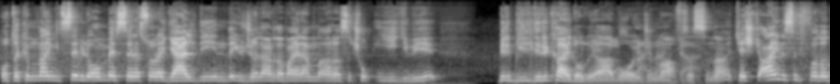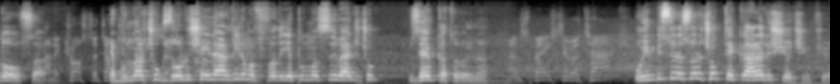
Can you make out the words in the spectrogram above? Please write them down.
o takımdan gitse bile 15 sene sonra geldiğinde Yücel Arda Bayram'la arası çok iyi gibi bir bildiri kaydoluyor abi o oyuncunun hafızasına. Keşke aynısı FIFA'da da olsa. Ya bunlar çok zorlu şeyler değil ama FIFA'da yapılması bence çok zevk katar oyuna. Oyun bir süre sonra çok tekrara düşüyor çünkü.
